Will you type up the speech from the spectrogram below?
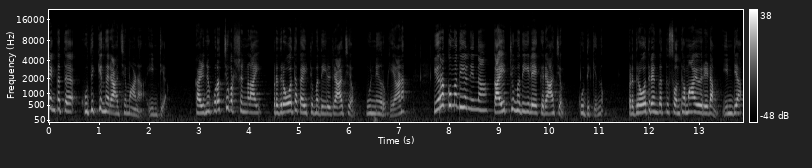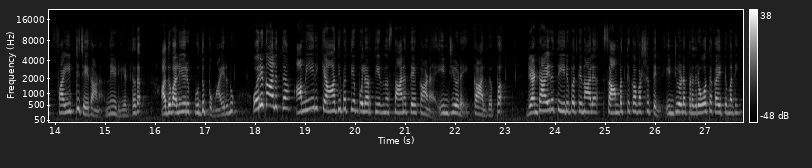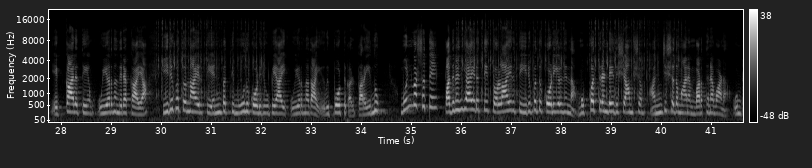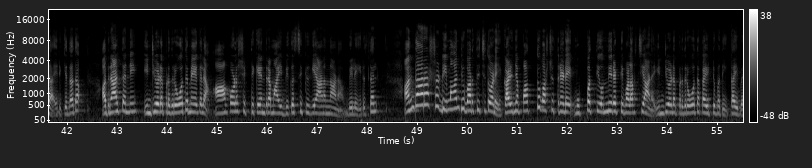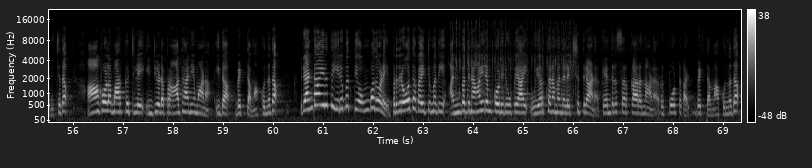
രംഗത്ത് കുതിക്കുന്ന രാജ്യമാണ് ഇന്ത്യ. കഴിഞ്ഞ കുറച്ചു വർഷങ്ങളായി പ്രതിരോധ കയറ്റുമതിയിൽ രാജ്യം മുന്നേറുകയാണ്. ഇറക്കുമതിയിൽ നിന്ന് കയറ്റുമതിയിലേക്ക് രാജ്യം കുതിക്കുന്നു. പ്രതിരോധ രംഗത്ത് സ്വന്തമായ ഒരിടം ഇന്ത്യ ഫൈറ്റ് ചെയ്താണ് നേടിയെടുത്തത്. അത് വലിയൊരു കുതിപ്പുമായിരുന്നു. ഒരു കാലത്ത് അമേരിക്ക ആധിപത്യം പുലർത്തിയിരുന്ന സ്ഥാനത്തേക്കാണ് ഇന്ത്യയുടെ കാൽവെപ്പ്. രണ്ടായിരത്തി ഇരുപത്തിനാല് സാമ്പത്തിക വർഷത്തിൽ ഇന്ത്യയുടെ പ്രതിരോധ കയറ്റുമതി എക്കാലത്തെയും ഉയർന്ന നിരക്കായ ഇരുപത്തൊന്നായിരത്തി എൺപത്തി മൂന്ന് കോടി രൂപയായി ഉയർന്നതായി റിപ്പോർട്ടുകൾ പറയുന്നു. മുൻവർഷത്തെ പതിനഞ്ചായിരത്തി തൊള്ളായിരത്തി ഇരുപത് കോടിയിൽ നിന്ന് മുപ്പത്തിരണ്ട് ദശാംശം അഞ്ച് ശതമാനം വർധനവാണ് ഉണ്ടായിരിക്കുന്നത്. അതിനാൽ തന്നെ ഇന്ത്യയുടെ പ്രതിരോധ മേഖല ആഗോള ശക്തി കേന്ദ്രമായി വികസിക്കുകയാണെന്നാണ് വിലയിരുത്തൽ. അന്താരാഷ്ട്ര ഡിമാൻഡ് വർദ്ധിച്ചതോടെ കഴിഞ്ഞ പത്തു വർഷത്തിനിടെ മുപ്പത്തിയൊന്നിരട്ടി വളർച്ചയാണ് ഇന്ത്യയുടെ പ്രതിരോധ കയറ്റുമതി കൈവരിച്ചത്. ആഗോള മാർക്കറ്റിലെ ഇന്ത്യയുടെ പ്രാധാന്യമാണ് ഇത് വ്യക്തമാക്കുന്നത്. രണ്ടായിരത്തി ഇരുപത്തി ഒമ്പതോടെ പ്രതിരോധ കയറ്റുമതി അൻപതിനായിരം കോടി രൂപയായി ഉയർത്തണമെന്ന ലക്ഷ്യത്തിലാണ് കേന്ദ്ര സർക്കാർ എന്നാണ് റിപ്പോർട്ടുകൾ വ്യക്തമാക്കുന്നത്.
